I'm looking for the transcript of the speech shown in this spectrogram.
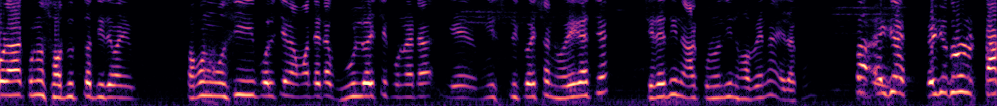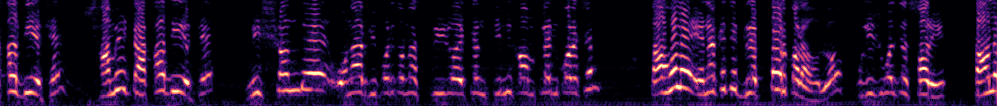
ওরা কোনো সদুত্তর দিতে পারেনি। তখন হ্যাঁ। ওসি বলছেন আমাদের এটা ভুল হয়েছে কোনো একটা যে মিসপ্রিকুয়েশন হয়ে গেছে। ছেড়ে দিন আর কোনোদিন হবে না এরকম। তা এই যে এই যে ধরুন টাকা দিয়েছে, স্বামী টাকা দিয়েছে, নিঃসন্দেহে ওনার বিপরীত ওনার স্ত্রী রয়েছেন, তিনি কমপ্লেন করেছেন, তাহলে এনাকে যে গ্রেপ্তার করা হলো, পুলিশ বলছে সরি তাহলে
